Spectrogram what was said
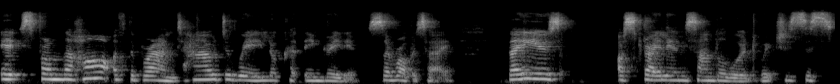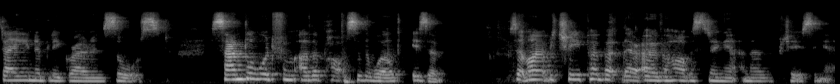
It's from the heart of the brand. How do we look at the ingredients? So Robertet, they use Australian sandalwood, which is sustainably grown and sourced. Sandalwood from other parts of the world isn't. So it might be cheaper, but they're over harvesting it and over producing it.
